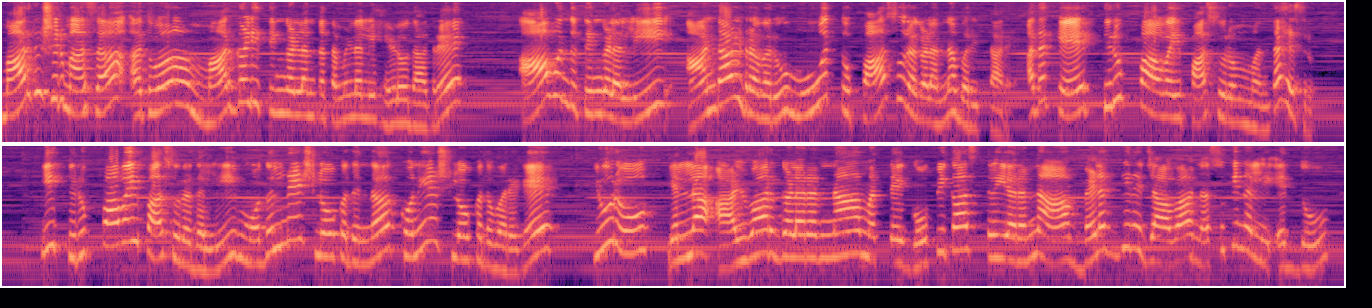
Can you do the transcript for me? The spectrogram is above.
ಮಾರ್ಗಶಿರ ಮಾಸ ಅಥವಾ ಮಾರ್ಗಳಿ ತಿಂಗಳಂತ ತಮಿಳಲ್ಲಿ ಹೇಳೋದಾದ್ರೆ, ಆ ಒಂದು ತಿಂಗಳಲ್ಲಿ ಆಂಡಾಳ್ರವರು ಮೂವತ್ತು ಪಾಸುರಗಳನ್ನ ಬರೀತಾರೆ. ಅದಕ್ಕೆ ತಿರುಪ್ಪಾವೈ ಪಾಸುರಂ ಅಂತ ಹೆಸರು. ಈ ತಿರುಪ್ಪಾವೈ ಪಾಸುರದಲ್ಲಿ ಮೊದಲನೇ ಶ್ಲೋಕದಿಂದ ಕೊನೆಯ ಶ್ಲೋಕದವರೆಗೆ ಇವರು ಎಲ್ಲ ಆಳ್ವಾರ್ಗಳರನ್ನ ಮತ್ತೆ ಗೋಪಿಕಾ ಸ್ತ್ರೀಯರನ್ನ ಬೆಳಗ್ಗಿನ ಜಾವ ನಸುಕಿನಲ್ಲಿ ಎದ್ದು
